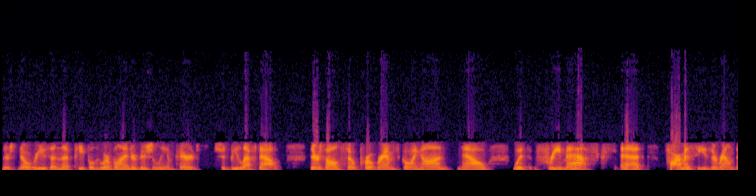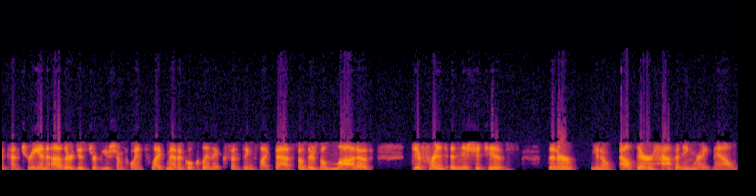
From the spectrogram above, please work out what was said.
there's no reason that people who are blind or visually impaired should be left out. There's also programs going on now with free masks at pharmacies around the country and other distribution points like medical clinics and things like that. So there's a lot of different initiatives that are, you know, out there happening right now.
